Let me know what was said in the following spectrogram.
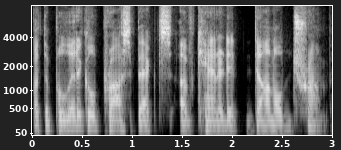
but the political prospects of candidate Donald Trump.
